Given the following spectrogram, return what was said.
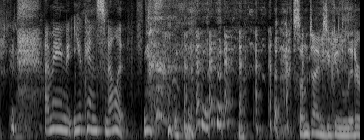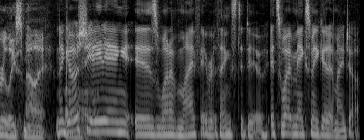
I mean, you can smell it. Sometimes you can literally smell it. Negotiating is one of my favorite things to do. It's what makes me good at my job.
